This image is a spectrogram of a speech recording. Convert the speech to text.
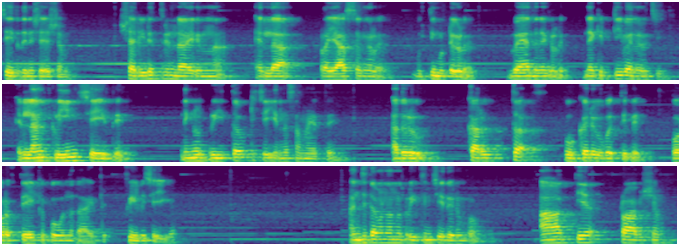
ചെയ്തതിന് ശേഷം ശരീരത്തിലുണ്ടായിരുന്ന എല്ലാ പ്രയാസങ്ങൾ ബുദ്ധിമുട്ടുകൾ വേദനകൾ നെഗറ്റീവ് എനർജി എല്ലാം ക്ലീൻ ചെയ്ത് നിങ്ങൾ ബ്രീത്ത് ഔട്ട് ചെയ്യുന്ന സമയത്ത് അതൊരു കറുത്ത പുക രൂപത്തിൽ പുറത്തേക്ക് പോകുന്നതായിട്ട് ഫീൽ ചെയ്യുക. അഞ്ച് തവണ നമ്മൾ ബ്രീത്തിങ് ചെയ്ത് വരുമ്പോൾ ആദ്യ പ്രാവശ്യം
